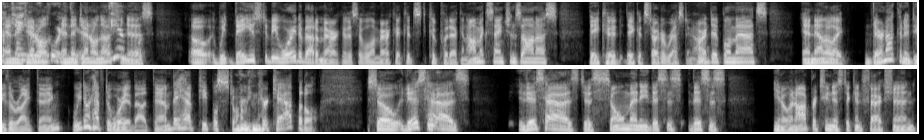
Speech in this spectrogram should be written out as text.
and the general and the, the general notion is. Oh, we, they used to be worried about America. They said, "Well, America could could put economic sanctions on us. They could they could start arresting our diplomats." And now they're like, they're not going to do the right thing. We don't have to worry about them. They have people storming their capital. So this has this has just so many this is this is you know an opportunistic infection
